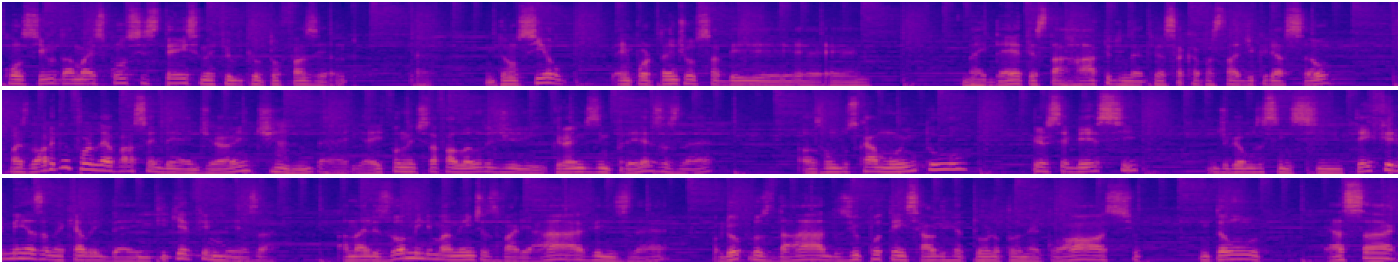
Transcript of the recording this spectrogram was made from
consigo dar mais consistência naquilo que eu estou fazendo. Né? Então, sim, eu, é importante eu saber é, é, na ideia, testar rápido, né? Ter essa capacidade de criação. Mas na hora que eu for levar essa ideia adiante, uhum. né? e aí quando a gente está falando de grandes empresas, né? Elas vão buscar muito perceber se, digamos assim, se tem firmeza naquela ideia. E o que, que é firmeza? analisou minimamente as variáveis, né? olhou para os dados e o potencial de retorno para o negócio. Então, essa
